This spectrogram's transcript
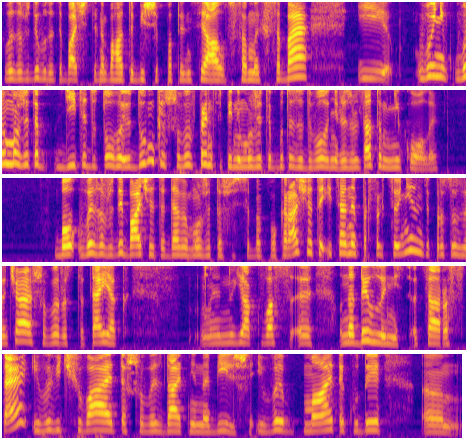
Ви завжди будете бачити набагато більший потенціал в самих себе. І ви ви можете дійти до того думки, що ви, в принципі, не можете бути задоволені результатом ніколи. Бо ви завжди бачите, де ви можете щось себе покращити. І це не перфекціонізм, це просто означає, що ви ростете як ну як у вас е, надивленість оця росте, і ви відчуваєте, що ви здатні на більше, і ви маєте куди ем,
